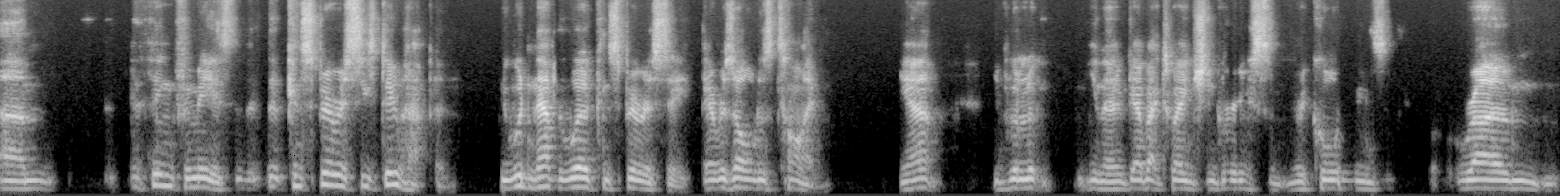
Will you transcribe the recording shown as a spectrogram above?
um, the thing for me is that, that conspiracies do happen. You wouldn't have the word conspiracy; they're as old as time. Yeah, you've got to look. You know, go back to ancient Greece, recordings, Rome,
